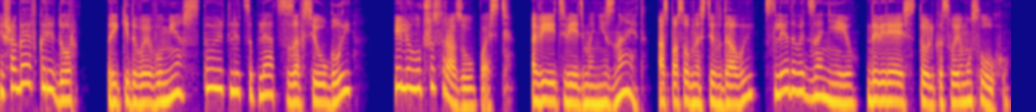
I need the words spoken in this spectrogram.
и шагая в коридор, прикидывая в уме, стоит ли цепляться за все углы или лучше сразу упасть. Ведь ведьма не знает о способности вдовы следовать за нею, доверяясь только своему слуху.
